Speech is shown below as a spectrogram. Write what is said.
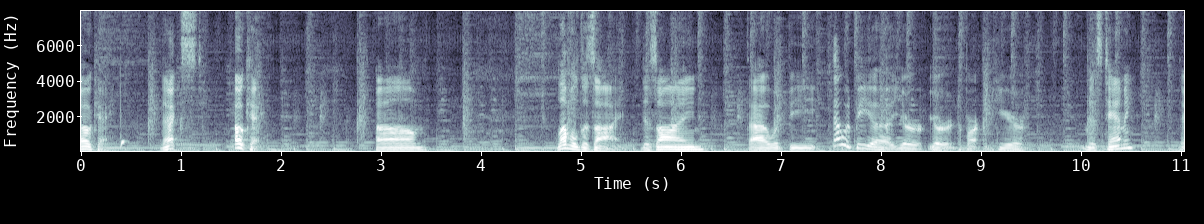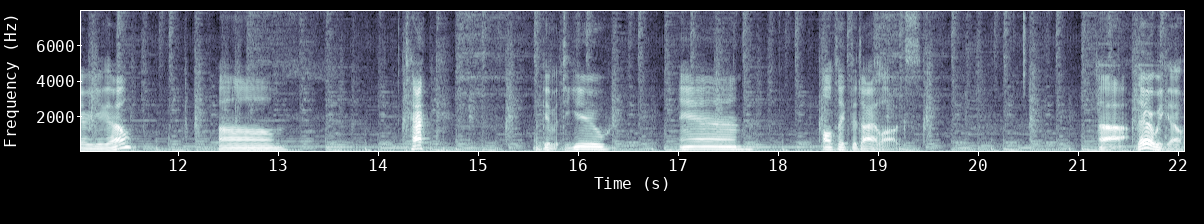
Okay, next. Okay. Um, level design. Design. That would be that would be uh, your your department here, Miss Tammy. There you go. Um, tech. I'll give it to you, and I'll take the dialogues. Ah, there we go.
